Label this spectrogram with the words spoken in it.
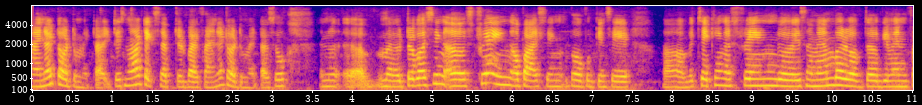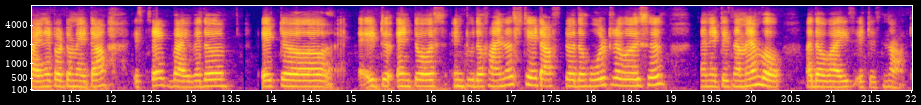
finite automata. It is not accepted by finite automata. So uh, traversing a string or parsing or we can say uh, checking a string uh, is a member of the given finite automata is checked by whether it uh, it enters into the final state after the whole traversal and it is a member. Otherwise it is not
